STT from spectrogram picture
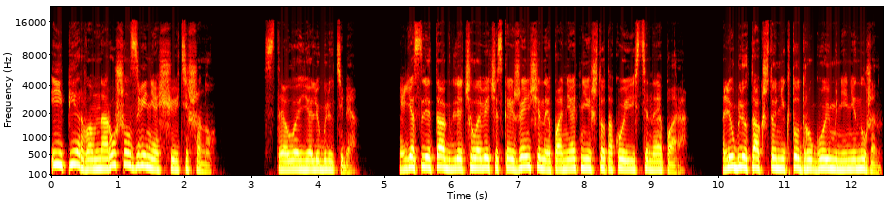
и первым нарушил звенящую тишину. «Стелла, я люблю тебя. Если так для человеческой женщины понятней, что такое истинная пара. Люблю так, что никто другой мне не нужен».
